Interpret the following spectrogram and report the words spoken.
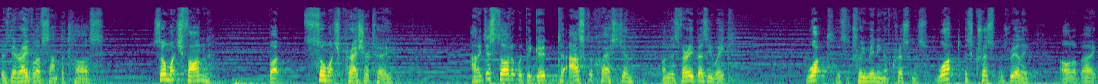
There's the arrival of Santa Claus. So much fun, but so much pressure too. And I just thought it would be good to ask the question on this very busy week what is the true meaning of Christmas? What is Christmas really all about?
